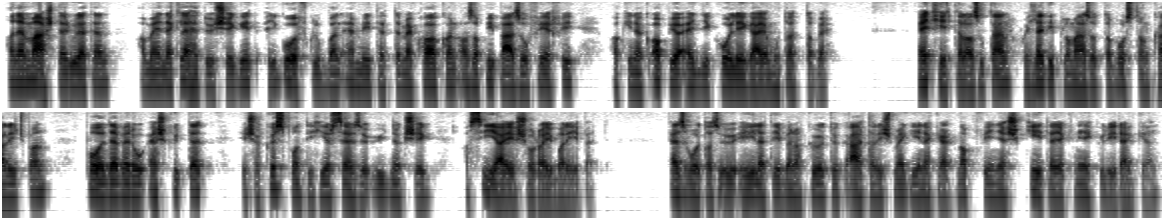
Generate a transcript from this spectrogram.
hanem más területen, amelynek lehetőségét egy golfklubban említette meg halkan az a pipázó férfi, akinek apja egyik kollégája mutatta be. Egy héttel azután, hogy lediplomázott a Boston College-ban, Paul Devereaux esküdtett, és a központi hírszerző ügynökség a CIA soraiba lépett. Ez volt az ő életében a költők által is megénekelt napfényes, kételyek nélküli reggel.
